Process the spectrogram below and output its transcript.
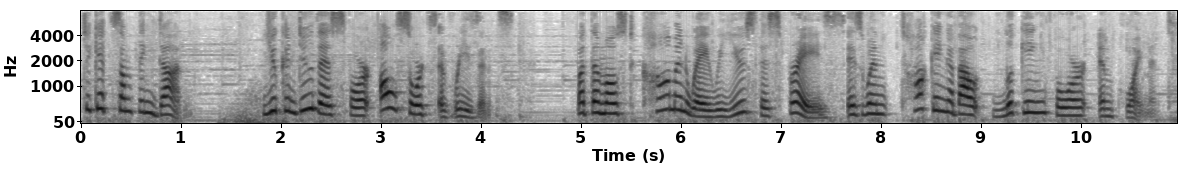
to get something done. You can do this for all sorts of reasons. But the most common way we use this phrase is when talking about looking for employment.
